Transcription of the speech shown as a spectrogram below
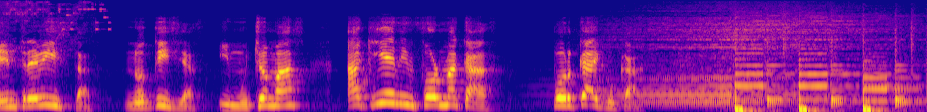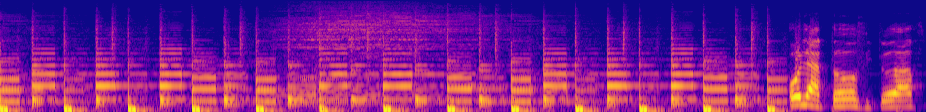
Entrevistas, noticias y mucho más aquí en InformaCast por KaikuCast. Hola a todos y todas,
